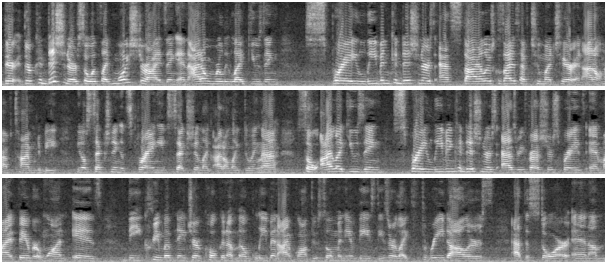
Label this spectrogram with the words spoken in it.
they're they're conditioners, so it's like moisturizing, and I don't really like using spray leave-in conditioners as stylers because I just have too much hair and I don't have time to be you know sectioning and spraying each section like I don't like doing that so I like using spray leave-in conditioners as refresher sprays and my favorite one is the Crème of Nature coconut milk leave-in I've gone through so many of these these are like three dollars at the store and um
